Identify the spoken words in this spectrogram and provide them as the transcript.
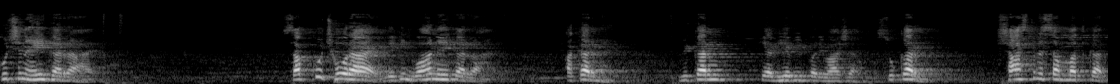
कुछ नहीं कर रहा है। सब कुछ हो रहा है, लेकिन वह नहीं कर रहा है। अकर्म है। विकर्म की अभी अभी परिभाषा हुई सुकर्म। शास्त्र सम्मत कर्म।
